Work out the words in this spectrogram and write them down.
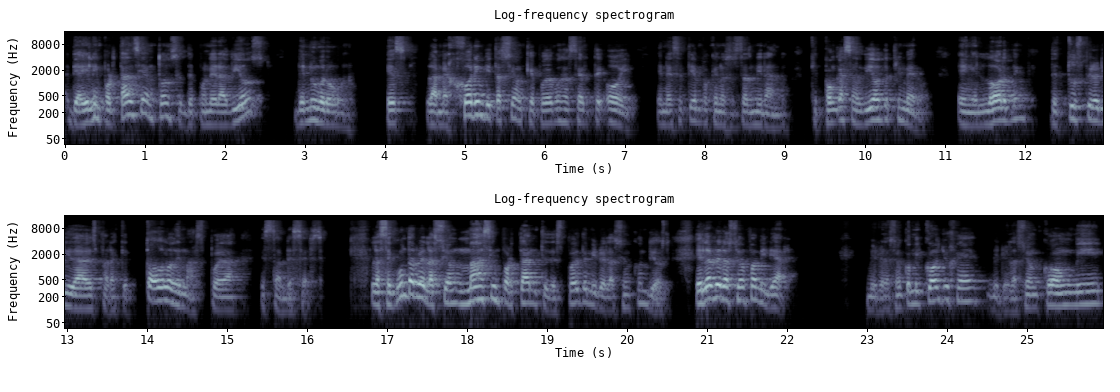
De ahí la importancia entonces de poner a Dios de número uno. Es la mejor invitación que podemos hacerte hoy, en ese tiempo que nos estás mirando, que pongas a Dios de primero en el orden de tus prioridades para que todo lo demás pueda establecerse. La segunda relación más importante después de mi relación con Dios es la relación familiar. Mi relación con mi cónyuge, mi relación con, mi,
